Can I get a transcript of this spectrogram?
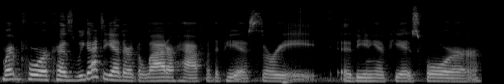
right before because we got together at the latter half of the PS3, at the beginning of PS4.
